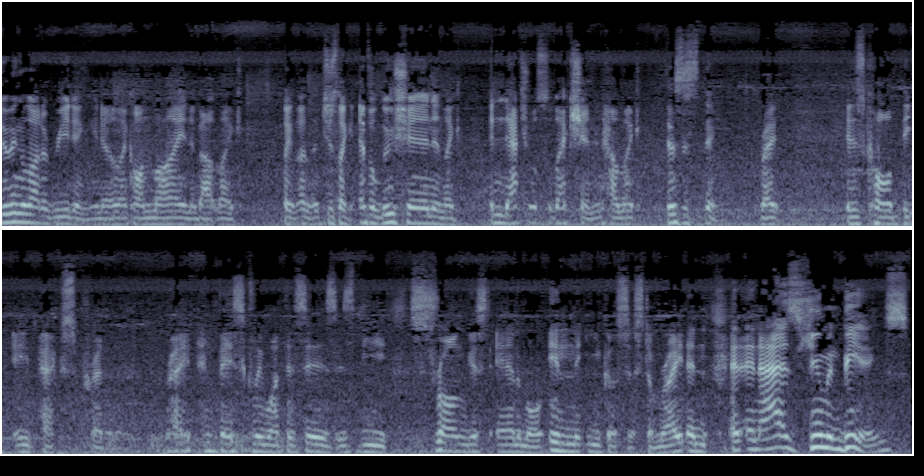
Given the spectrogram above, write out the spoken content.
doing a lot of reading, you know, like online about like, like, like just like evolution and like and natural selection and how like there's this thing, right? It is called the apex predator, right? And basically what this is is the strongest animal in the ecosystem, right? And and, and as human beings,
